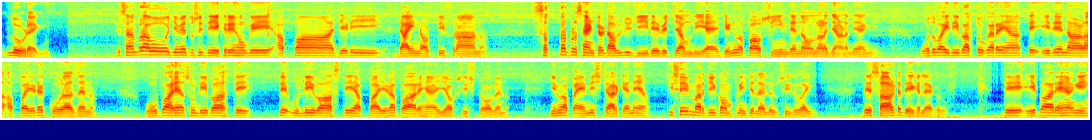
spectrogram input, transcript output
ਲੋੜ ਹੈਗੀ। ਕਿਸਾਨ ਭਰਾਵੋ, ਜਿਵੇਂ ਤੁਸੀਂ ਦੇਖ ਰਹੇ ਹੋਗੇ, ਆਪਾਂ ਜਿਹੜੀ ਡਾਈਨੋਟੀ ਫਰਾਨ 70% WG ਦੇ ਵਿੱਚ ਆਉਂਦੀ ਹੈ, ਜਿਹਨੂੰ ਆਪਾਂ ਔਸੀਨ ਦੇ ਨਾਂ ਨਾਲ ਜਾਣਦੇ ਆਂਗੇ ਉਹ ਦਵਾਈ ਦੀ ਵਰਤੋਂ ਕਰ ਰਹੇ ਹਾਂ ਤੇ ਇਹਦੇ ਨਾਲ ਆਪਾਂ ਜਿਹੜਾ ਕੋਰਾਜ਼ਨ, ਉਹ ਪਾ ਰਹੇ ਹਾਂ ਸੁੰਡੀ ਵਾਸਤੇ ਤੇ ਉੱਲੀ ਵਾਸਤੇ ਆਪਾਂ ਜਿਹੜਾ ਪਾ ਰਹੇ ਹਾਂ ਯੋਕਸੀਸਟੋਬਨ ਜਿਹਨੂੰ ਆਪਾਂ ਐਮੀ ਸਟਾਰ ਕਹਿੰਦੇ ਆ ਕਿਸੇ ਵੀ ਮਰਜ਼ੀ ਕੰਪਨੀ 'ਚ ਲੈ ਲਓ ਤੁਸੀਂ ਦਵਾਈ ਤੇ ਸਾਲਟ ਦੇਖ ਲਿਆ ਕਰੋ। ਤੇ ਇਹ ਪਾ ਰਹੇ ਹਾਂਗੇ।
